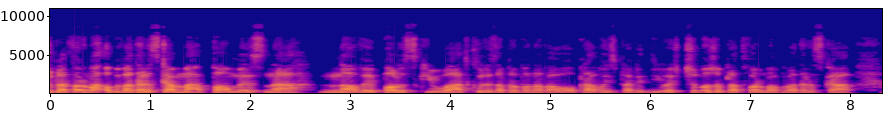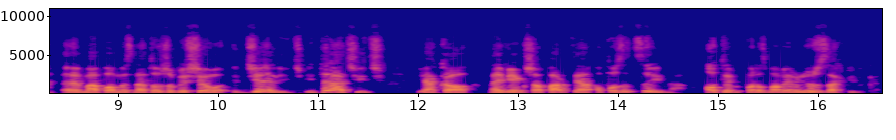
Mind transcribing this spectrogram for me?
Czy Platforma Obywatelska ma pomysł na nowy polski ład, który zaproponowało Prawo i Sprawiedliwość? Czy może Platforma Obywatelska e, ma pomysł na to, żeby się dzielić i tracić jako największa partia opozycyjna? O tym porozmawiam już za chwilkę.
